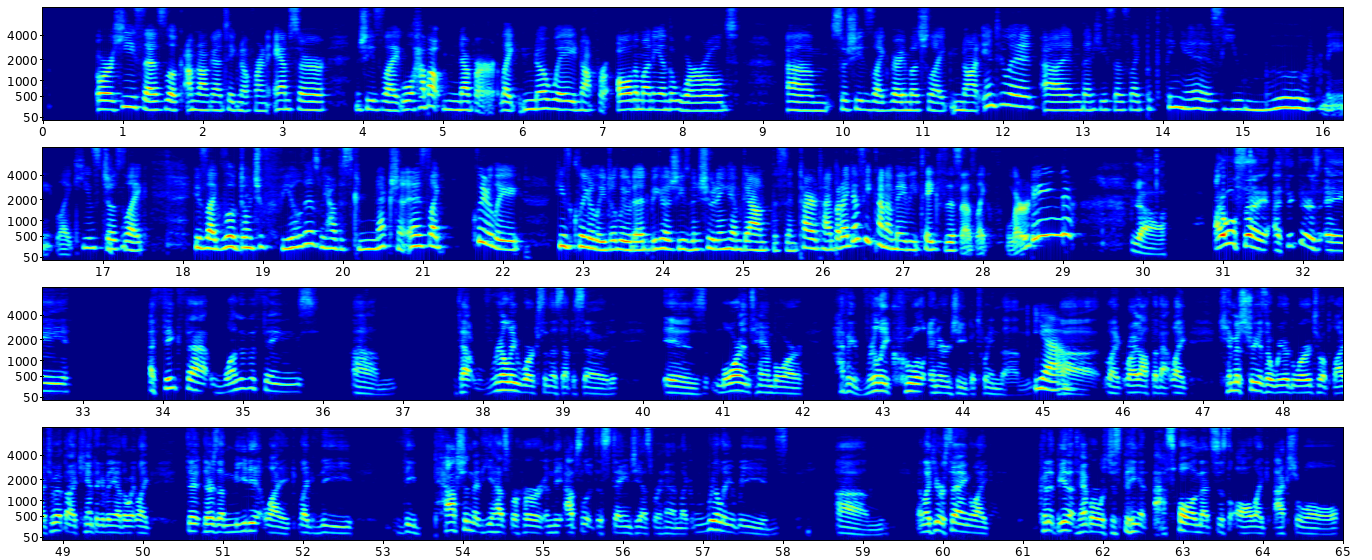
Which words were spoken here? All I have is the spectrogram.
or he says, "Look, I'm not going to take no for an answer." And she's like, "Well, how about never? Like no way, not for all the money in the world." Um so she's like very much like not into it uh, and then he says like but the thing is you move me. Like he's just like he's like look don't you feel this? We have this connection. And it's like clearly he's clearly deluded because she's been shooting him down this entire time but i guess he kind of maybe takes this as like flirting? Yeah. I will say, I think there's a. I think that one of the things um, that really works in this episode is Moore and Tambor have a really cool energy between them. Yeah. Uh, like right off the bat, like chemistry is a weird word to apply to it, but I can't think of any other way. Like there, there's immediate like like the the passion that he has for her and the absolute disdain she has for him like really reads um and like you were saying like could it be that Tambor was just being an asshole and that's just all like actual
